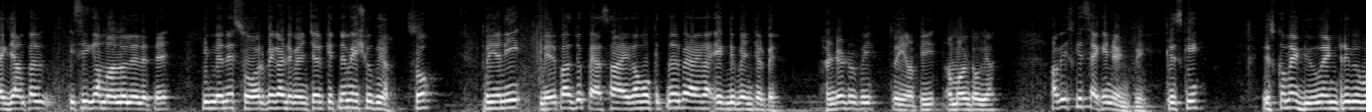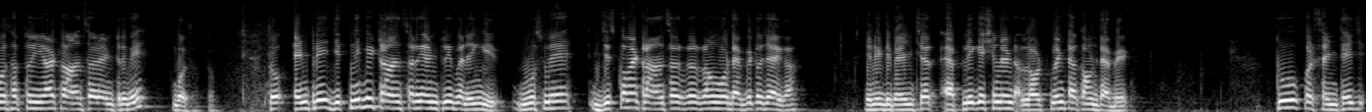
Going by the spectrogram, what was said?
एग्जांपल इसी का मान लो ले लेते हैं कि मैंने सौ रुपये का डिबेंचर कितने में इशू किया? सौ। तो यानी मेरे पास जो पैसा आएगा वो कितने रुपये आएगा? एक डिबेंचर पे। हंड्रेड रुपीज़ तो यहाँ पे अमाउंट हो गया। अब इसकी सेकेंड एंट्री किसकी? इसको मैं ड्यू एंट्री भी बोल सकता हूँ या ट्रांसफ़र एंट्री भी बोल सकता हूँ। तो एंट्री जितनी भी ट्रांसफ़र की एंट्री बनेंगी, वो उसमें जिसको मैं ट्रांसफ़र कर रहा हूँ वो डेबिट हो जाएगा। यानी debenture application and allotment account debit to percentage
